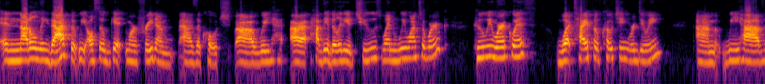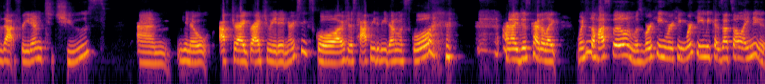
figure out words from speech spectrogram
and not only that, but we also get more freedom as a coach. Uh, we ha- uh, have the ability to choose when we want to work, who we work with, what type of coaching we're doing. Um, we have that freedom to choose. Um, you know, after I graduated nursing school, I was just happy to be done with school. and I just kind of like went to the hospital and was working, working, working because that's all I knew.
